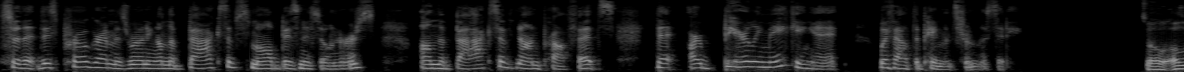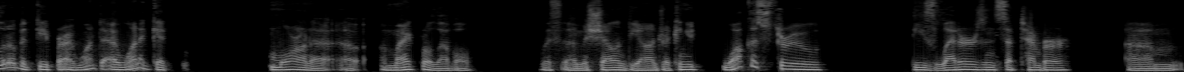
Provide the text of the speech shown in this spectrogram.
so that this program is running on the backs of small business owners, on the backs of nonprofits that are barely making it without the payments from the city. So a little bit deeper, I want to, I want to get more on a, a, a micro level with uh, Michelle and Deandra. Can you walk us through these letters in September? Um,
